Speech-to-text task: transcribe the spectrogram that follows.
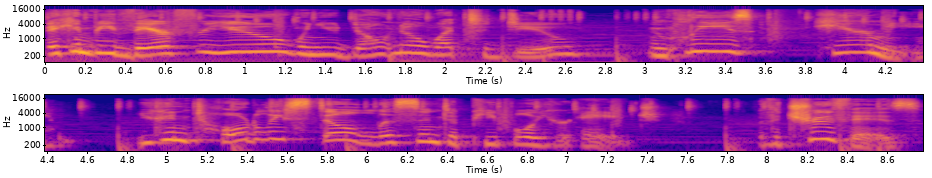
they can be there for you when you don't know what to do. And please hear me. You can totally still listen to people your age. But the truth is,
